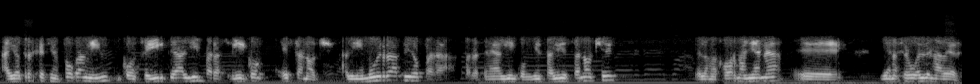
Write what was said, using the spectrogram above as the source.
hay otras que se enfocan en conseguirte a alguien para salir con esta noche, alguien muy rápido para, para tener a alguien con quien salir esta noche, a lo mejor mañana eh, ya no se vuelven a ver.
